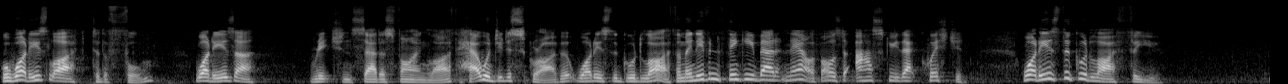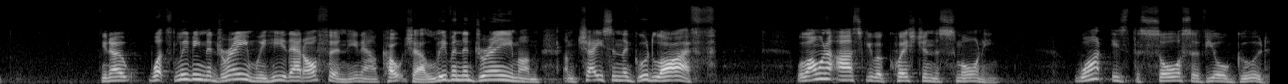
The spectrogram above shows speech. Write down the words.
Well, what is life to the full? What is a rich and satisfying life? How would you describe it? What is the good life? I mean, even thinking about it now, if I was to ask you that question, what is the good life for you? You know, what's living the dream? We hear that often in our culture. Living the dream. I'm, I'm chasing the good life. Well, I want to ask you a question this morning. What is the source of your good?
